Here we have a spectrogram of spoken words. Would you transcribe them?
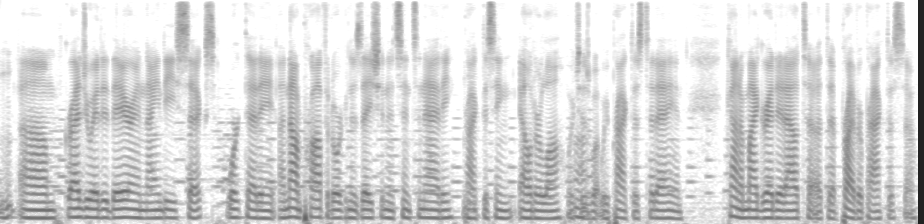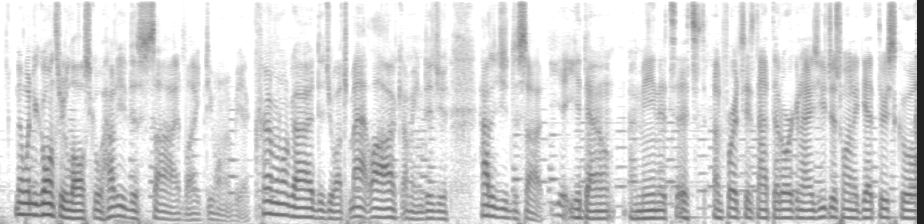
Mhm. Um, graduated there in '96. Worked at a, a nonprofit organization in Cincinnati, practicing elder law, which Uh-huh. is what we practice today, and kind of migrated out to, to private practice. So Now, when you're going through law school, how do you decide? Like, do you want to be a criminal guy? Did you watch Matlock? I mean, did you? How did you decide? y- you don't. I mean, it's it's unfortunately it's not that organized. You just want to get through school,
